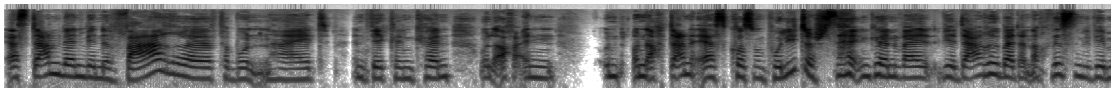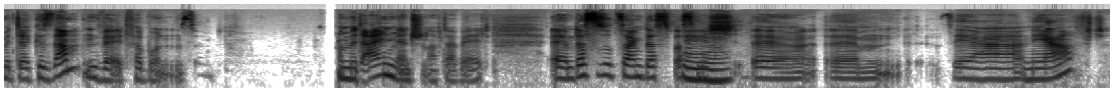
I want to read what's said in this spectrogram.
Erst dann werden wir eine wahre Verbundenheit entwickeln können und auch einen und, und auch dann erst kosmopolitisch sein können, weil wir darüber dann auch wissen, wie wir mit der gesamten Welt verbunden sind und mit allen Menschen auf der Welt. Ähm, das ist sozusagen das, was mhm. mich äh, ähm, sehr nervt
